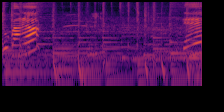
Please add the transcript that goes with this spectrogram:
lubang dia. Okey.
